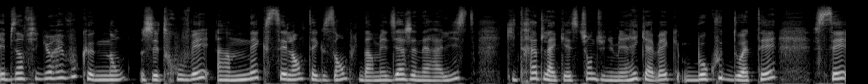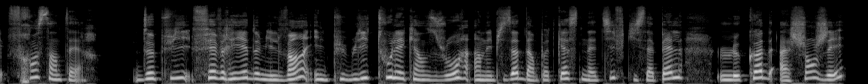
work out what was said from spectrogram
Eh bien, figurez-vous que non, j'ai trouvé un excellent exemple d'un média généraliste qui traite la question du numérique avec beaucoup de doigté, c'est France Inter. Depuis février 2020, il publie tous les 15 jours un épisode d'un podcast natif qui s'appelle Le Code a changé,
